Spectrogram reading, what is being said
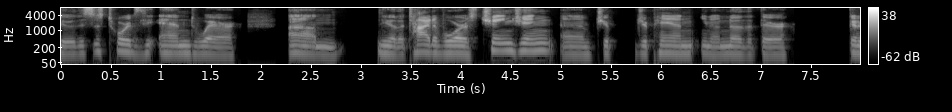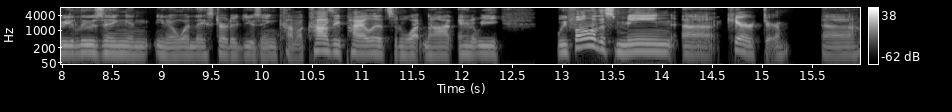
II. This is towards the end where, um, you know, the tide of war is changing. Um, J- Japan, you know, know that they're going to be losing, and you know when they started using kamikaze pilots and whatnot, and we we follow this main uh, character, uh,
